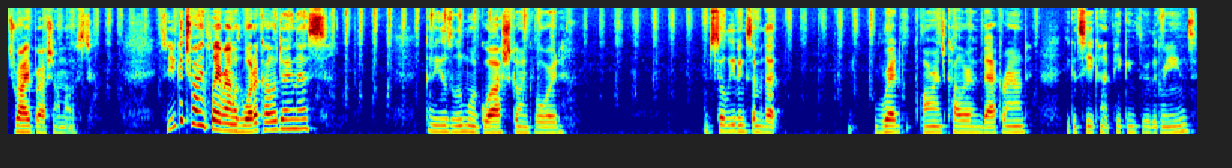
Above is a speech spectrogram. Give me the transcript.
Dry brush almost. So you could try and play around with watercolor doing this. I'm going to use a little more gouache going forward. I'm still leaving some of that red orange color in the background. You can see it kind of peeking through the greens.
